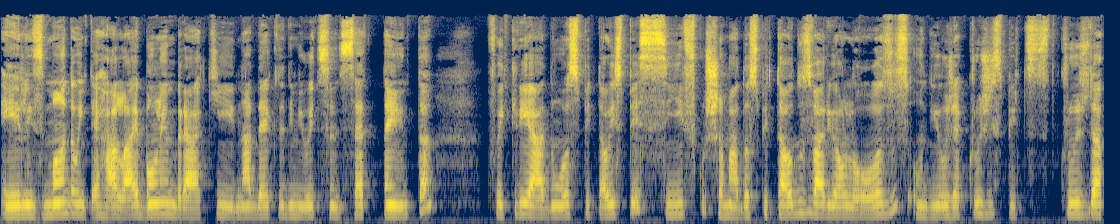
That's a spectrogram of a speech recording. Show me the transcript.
eles mandam enterrar lá. É bom lembrar que na década de 1870 foi criado um hospital específico chamado Hospital dos Variolosos, onde hoje é Cruz, de, Cruz da,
